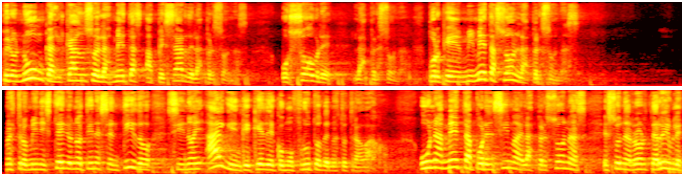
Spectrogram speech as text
pero nunca alcanzo las metas a pesar de las personas o sobre las personas, porque mi meta son las personas. Nuestro ministerio no tiene sentido si no hay alguien que quede como fruto de nuestro trabajo. Una meta por encima de las personas es un error terrible.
